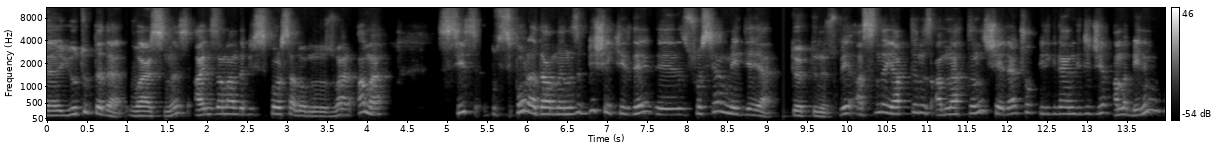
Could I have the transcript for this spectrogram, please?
E, YouTube'da da varsınız. Aynı zamanda bir spor salonunuz var ama siz bu spor adamlığınızı bir şekilde e, sosyal medyaya döktünüz ve aslında yaptığınız, anlattığınız şeyler çok bilgilendirici ama benim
